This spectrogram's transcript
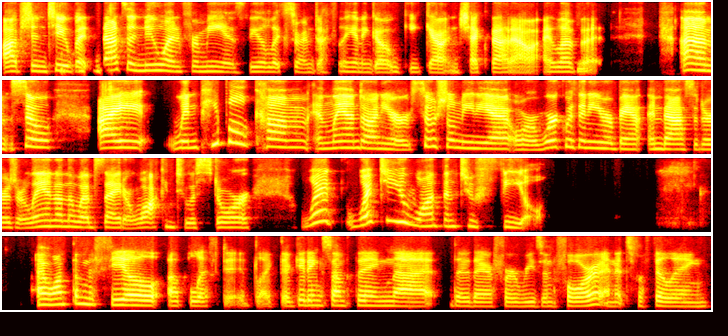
option too, but that's a new one for me is the elixir. I'm definitely gonna go geek out and check that out. I love Mm. it. Um, so I when people come and land on your social media or work with any of your ba- ambassadors or land on the website or walk into a store, what what do you want them to feel? I want them to feel uplifted, like they're getting something that they're there for a reason for, and it's fulfilling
